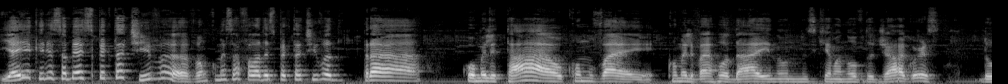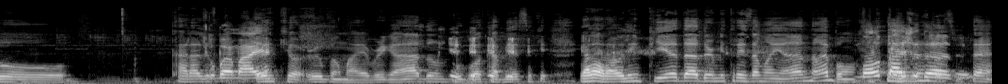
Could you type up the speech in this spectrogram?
e aí eu queria saber a expectativa. Vamos começar a falar da expectativa pra como ele tá, ou como vai. Como ele vai rodar aí no, no esquema novo do Jaguars. Do. Caralho, Urban Meyer. branque, ó, Urban Meyer, obrigado. Bugou a cabeça aqui. Galera, a Olimpíada, dormir três da manhã não é bom. Não tá ajudando. É.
